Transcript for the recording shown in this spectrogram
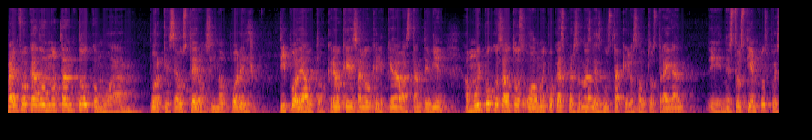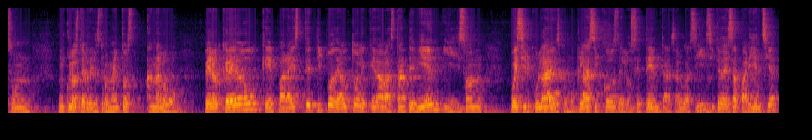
va enfocado no tanto como a porque sea austero, sino por el tipo de auto. Creo que es algo que le queda bastante bien. A muy pocos autos o a muy pocas personas les gusta que los autos traigan eh, en estos tiempos pues un, un clúster de instrumentos análogo. Pero creo que para este tipo de auto le queda bastante bien y son pues circulares como clásicos de los 70s, algo así, sí te da esa apariencia.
